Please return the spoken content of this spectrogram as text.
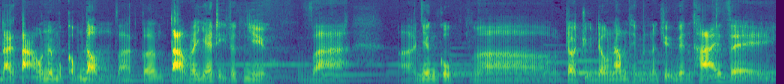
đã tạo nên một cộng đồng và có tạo ra giá trị rất nhiều. Và uh, nhân cuộc uh, trò chuyện đầu năm thì mình nói chuyện với anh Thái về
